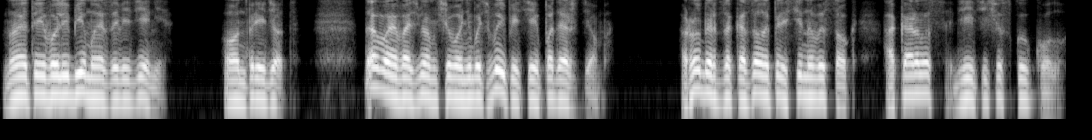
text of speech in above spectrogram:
Но это его любимое заведение. Он придет. Давай возьмем чего-нибудь выпить и подождем». Роберт заказал апельсиновый сок, а Карлос — диетическую колу.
